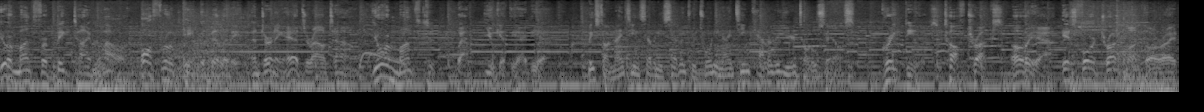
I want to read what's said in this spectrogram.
Your month for big time power, off road capability, and turning heads around town. Your month to, well, you get the idea. based on 1977 through 2019 calendar year total sales. Great deals, tough trucks. Oh, yeah, it's Ford Truck Month, all right.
